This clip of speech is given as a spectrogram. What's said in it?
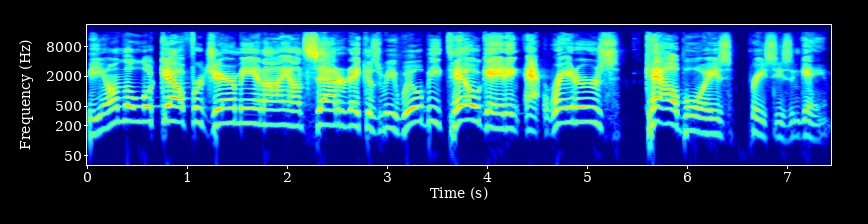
Be on the lookout for Jeremy and I on Saturday because we will be tailgating at Raiders Cowboys preseason game.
